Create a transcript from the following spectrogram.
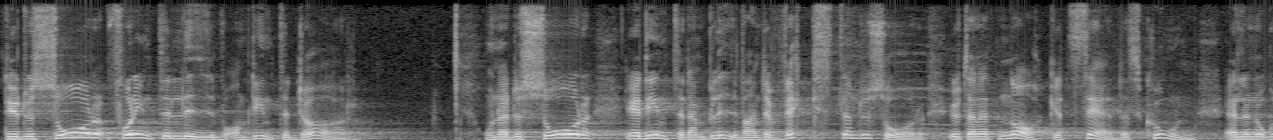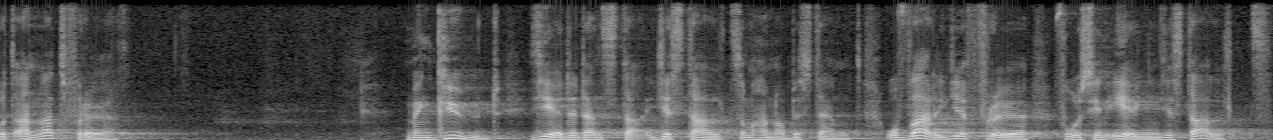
Det du sår får inte liv om det inte dör. Och när du sår är det inte den blivande växten du sår, utan ett naket sädeskorn eller något annat frö. Men Gud ger det den gestalt som han har bestämt, och varje frö får sin egen gestalt.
